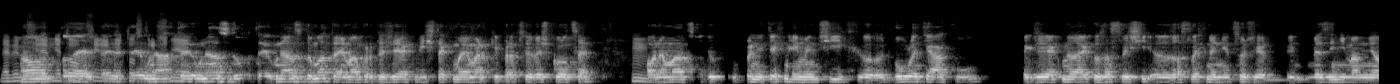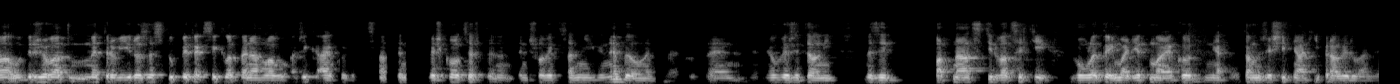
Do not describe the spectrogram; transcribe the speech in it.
Nevím, no, přijde mě to, to, je, přijde mě to, to, je, strašně... to, je u nás, to je u nás doma téma, protože jak víš, tak moje Marky pracuje ve školce hmm. a ona má třídu úplně těch nejmenších eh, dvouletáků, takže jakmile jako zaslyší, eh, zaslechne něco, že by mezi nimi měla udržovat metrový rozestupy, tak si klepe na hlavu a říká, jako, že snad ten, ve školce ten, ten člověk snad nikdy nebyl, nebo jako, to je neuvěřitelný. Mezi 15, 20, dvouletýma dětma, jako tam řešit nějaký pravidla. Že?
